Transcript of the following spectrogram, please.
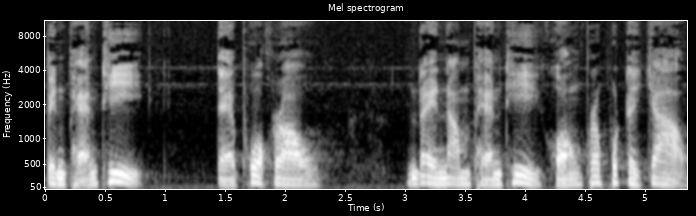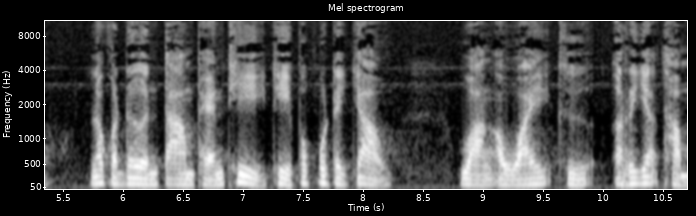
เป็นแผนที่แต่พวกเราได้นำแผนที่ของพระพุทธเจ้า แล้วก็เดินตามแผนที่ที่พระพุทธเจ้าวางเอาไว้คืออริยธรรม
